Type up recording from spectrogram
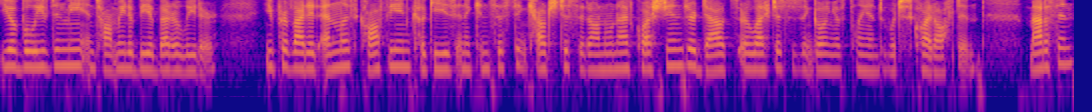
You have believed in me and taught me to be a better leader. You provided endless coffee and cookies and a consistent couch to sit on when I have questions or doubts or life just isn't going as planned, which is quite often. Madison,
